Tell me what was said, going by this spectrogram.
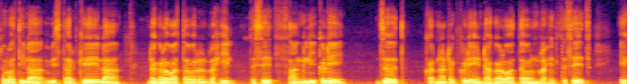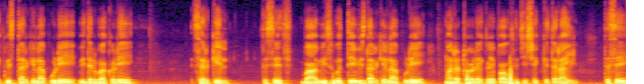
सुरुवातीला वीस तारखेला ढगाळ वातावरण राहील तसेच सांगलीकडे जत कर्नाटककडे ढगाळ वातावरण राहील तसेच एकवीस तारखेला पुढे विदर्भाकडे सरकेल. तसेच बावीस व तेवीस तारखेला पुढे मराठवाड्याकडे पावसाची शक्यता राहील. तसे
